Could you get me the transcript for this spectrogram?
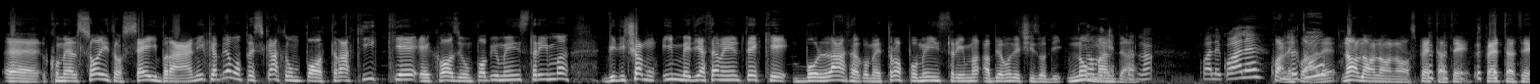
eh, come al solito sei brani che abbiamo pescato un po' tra chicche e cose un po' più mainstream vi diciamo immediatamente che bollata come troppo mainstream abbiamo deciso di non, mandare metterla. Quale, quale? quale Dillo tu? quale? no no no no aspetta a te aspetta te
